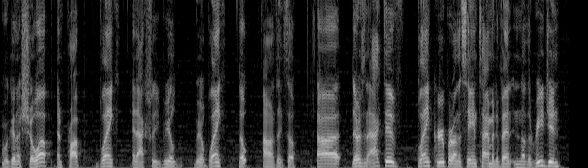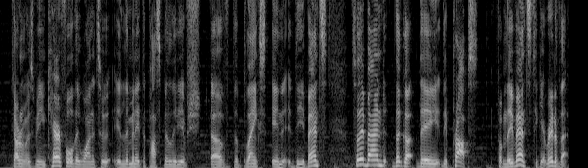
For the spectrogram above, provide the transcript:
We're gonna show up and prop blank and actually real real blank? Nope, I don't think so. Uh, there was an active blank group around the same time an event in another region. Government was being careful. They wanted to eliminate the possibility of of the blanks in the events, so they banned the the the props from the events to get rid of that.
